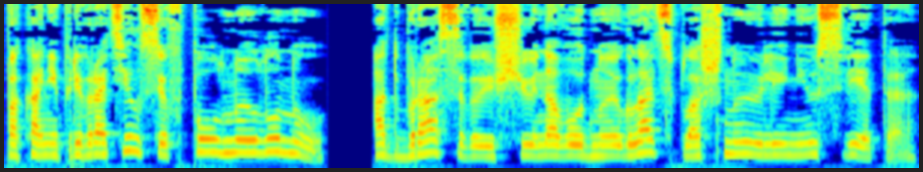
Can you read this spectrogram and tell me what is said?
пока не превратился в полную луну, отбрасывающую на водную гладь сплошную линию света.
